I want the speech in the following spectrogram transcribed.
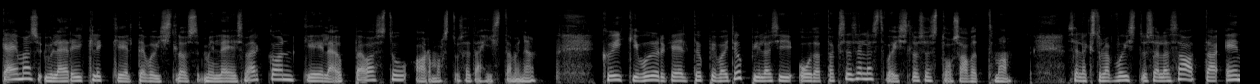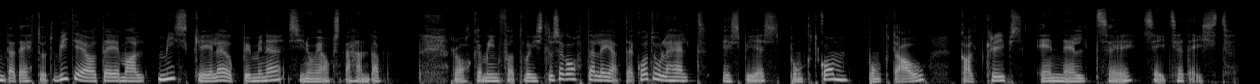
käimas üleriiklik keeltevõistlus, mille eesmärk on keeleõppe vastu armastuse tähistamine. kõiki võõrkeelt õppivaid õpilasi oodatakse sellest võistlusest osa võtma. selleks tuleb võistlusele saata enda tehtud video teemal, mis keele õppimine sinu jaoks tähendab rohkem infot võistluse kohta leiate kodulehelt sbs.com.au kaldkriips NLC seitseteist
